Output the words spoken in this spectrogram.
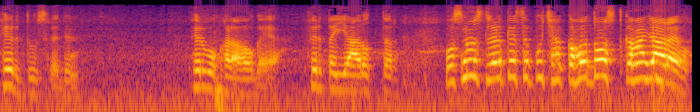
फिर दूसरे दिन, फिर वो खड़ा हो गया, फिर तैयार उत्तर। उसने उस लड़के से पूछा, कहो दोस्त, कहाँ जा रहे हो?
